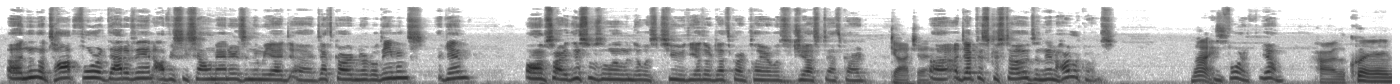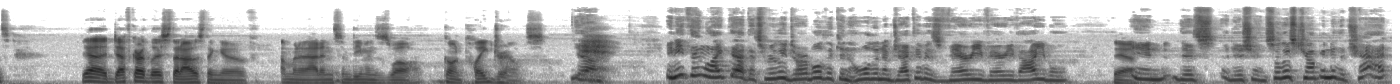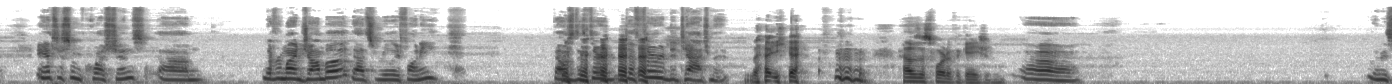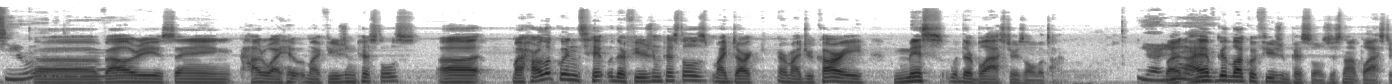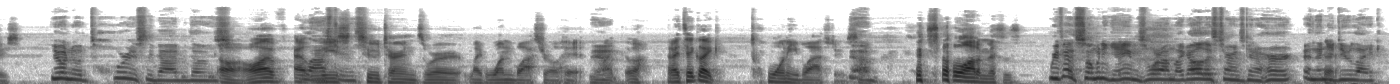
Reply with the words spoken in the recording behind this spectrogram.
Uh, and then the top four of that event, obviously Salamanders, and then we had uh, Death Guard and Nurgle Demons again. Oh, I'm sorry, this was the one that was two. The other Death Guard player was just Death Guard. Gotcha. Uh, Adeptus Custodes, and then Harlequins in nice. fourth. Yeah. Harlequins. Yeah, Death Guard list that I was thinking of. I'm gonna add in some demons as well. Going plague drones. Yeah. Anything like that that's really durable that can hold an objective is very, very valuable Yeah. in this edition. So let's jump into the chat, answer some questions. Um, never mind Jamba, that's really funny. That was the third the third detachment. yeah. that was this fortification. Uh, let me see. Uh, Valerie is saying, "How do I hit with my fusion pistols?" Uh, my Harlequins hit with their fusion pistols. My dark or my Drukhari miss with their blasters all the time. yeah, But are, I have good luck with fusion pistols, just not blasters. You're notoriously bad with those. Oh, I'll have at Blasters. least two turns where like one blaster will hit. Yeah. Like, and I take like twenty blasters, Yeah. so it's a lot of misses. We've had so many games where I'm like, oh, this turn's gonna hurt, and then you do like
